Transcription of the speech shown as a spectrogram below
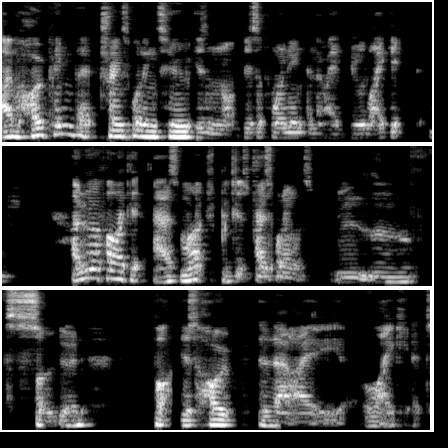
I'm hoping that Trainspotting 2 is not disappointing and that I do like it. I don't know if I like it as much because Trainspotting was mm, so good, but I just hope that I like it.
